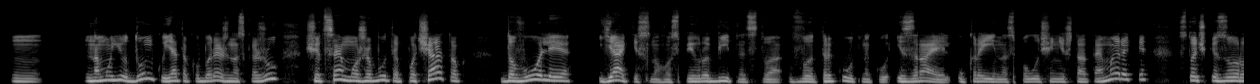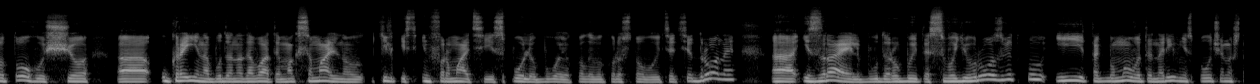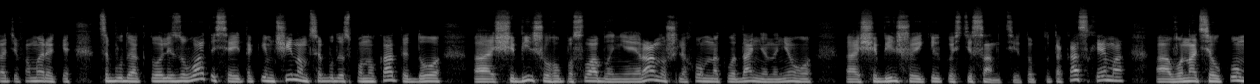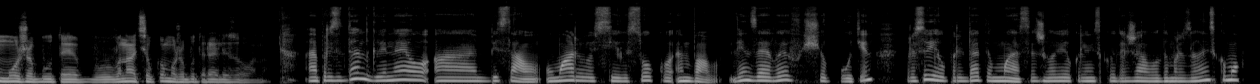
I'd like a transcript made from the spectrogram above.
на мою думку, я так обережно скажу, що це може бути початок доволі якісного співробітництва в трикутнику Ізраїль, Україна, Сполучені Штати Америки з точки зору того, що е, Україна буде надавати максимальну кількість інформації з полю бою, коли використовуються ці дрони. Е, Ізраїль буде робити свою розвідку, і так би мовити, на рівні Сполучених Штатів Америки це буде актуалізуватися, і таким чином це буде спонукати до е, ще більшого послаблення Ірану шляхом накладання на нього е, ще більшої кількості санкцій. Тобто така схема а, вона цілком може бути вона цілком може бути реалізована. Президент Гвінео Бісау Умару Сісоко Ембало він заявив, що Путін просив його передати меседж голові Української держави Володимиру Зеленському,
